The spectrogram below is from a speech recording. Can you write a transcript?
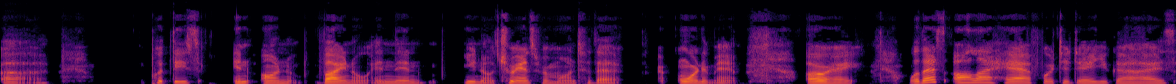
uh, put these in on vinyl, and then you know transfer them onto the ornament. All right. Well, that's all I have for today, you guys.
